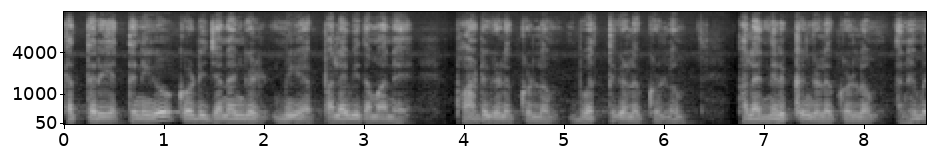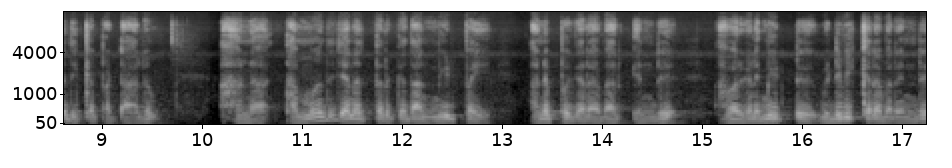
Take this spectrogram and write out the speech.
கத்தர் எத்தனையோ கோடி ஜனங்கள் மிக பலவிதமான பாடுகளுக்குள்ளும் விபத்துகளுக்குள்ளும் பல நெருக்கங்களுக்குள்ளும் அனுமதிக்கப்பட்டாலும் ஆனால் தமது ஜனத்திற்கு தான் மீட்பை அனுப்புகிறவர் என்று அவர்களை மீட்டு விடுவிக்கிறவர் என்று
